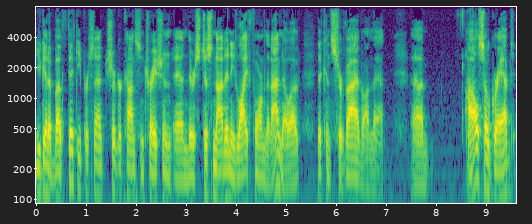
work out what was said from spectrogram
You get above 50% sugar concentration, and there's just not any life form that I know of that can survive on that. Um, I also grabbed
